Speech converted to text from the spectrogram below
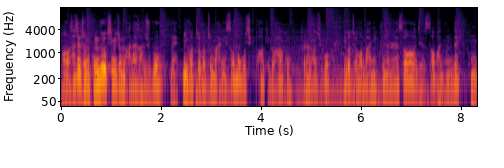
어, 사실 저는 공부 욕심이 좀 많아가지고 네, 이것저것 좀 많이 써보고 싶어 하기도 하고 그래가지고 이것저것 많이 구매를 해서 이제 써봤는데 음,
